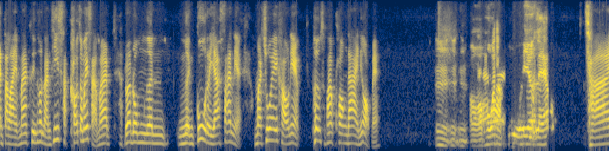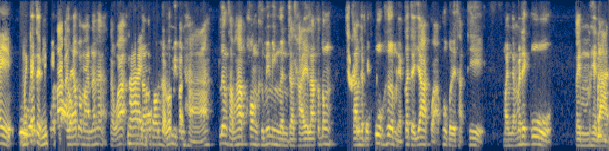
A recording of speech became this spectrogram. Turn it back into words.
อันตรายมากขึ้นเท่านั้นที่เขาจะไม่สามารถระดมเงินเงินกู้ระยะสั้นเนี่ย มาช่วยให้เขาเนี่ยเพิ่มสภาพคล่องได้นึกออกไหมอืมอืมอืมอ๋อเพราะว่ากู้ไว้เยอะแล้วใช่มันใกไว้ล้เต็มโควต้าแล้วประมาณนั้นน่ะแต่ว่าใช่แต่ถูกต้องถ้าเกิดว่ามีปัญหาเรื่องสภาพคล่องคือไม่มีเงินจะใช้แล้วก็ต้องการจะไปกู้เพิ่มเนี่ย ก็จะยากกว่าพวกบริษัทที่มันยังไม่ได้กู้ เต็มเพดาน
